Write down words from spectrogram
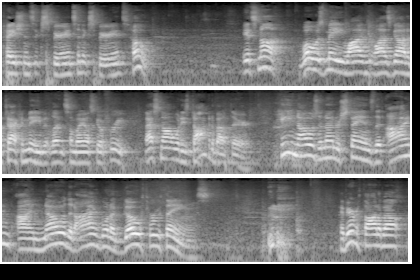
patience, experience, and experience hope. It's not, woe is me, why, why is God attacking me, but letting somebody else go free. That's not what he's talking about there. He knows and understands that I, I know that I'm going to go through things. Have you ever thought about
